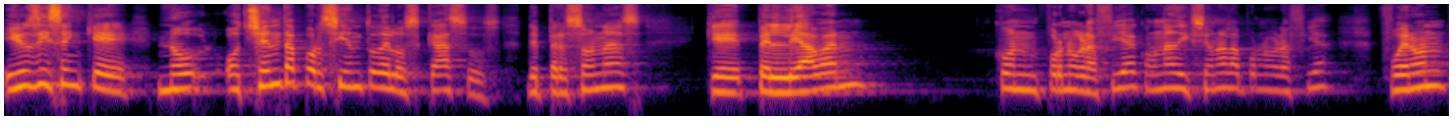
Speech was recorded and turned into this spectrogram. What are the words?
ellos dicen que no, 80% de los casos de personas que peleaban con pornografía, con una adicción a la pornografía, fueron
